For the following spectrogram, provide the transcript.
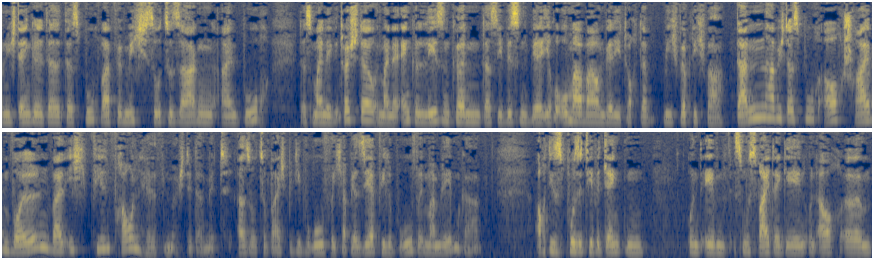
Und ich denke, da, das Buch war für mich sozusagen ein Buch, dass meine Töchter und meine Enkel lesen können, dass sie wissen, wer ihre Oma war und wer die Tochter, wie ich wirklich war. Dann habe ich das Buch auch schreiben wollen, weil ich vielen Frauen helfen möchte damit. Also zum Beispiel die Berufe. Ich habe ja sehr viele Berufe in meinem Leben gehabt. Auch dieses positive Denken und eben es muss weitergehen und auch ähm,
